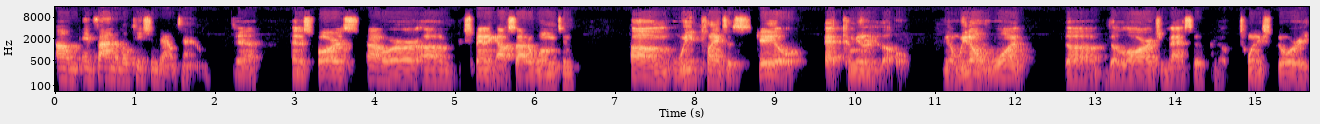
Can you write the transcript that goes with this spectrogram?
um, and find a location downtown. Yeah. And as far as our um, expanding outside of Wilmington, um, we plan to scale at community level. You know, we don't want the the large, massive, you know, 20 story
